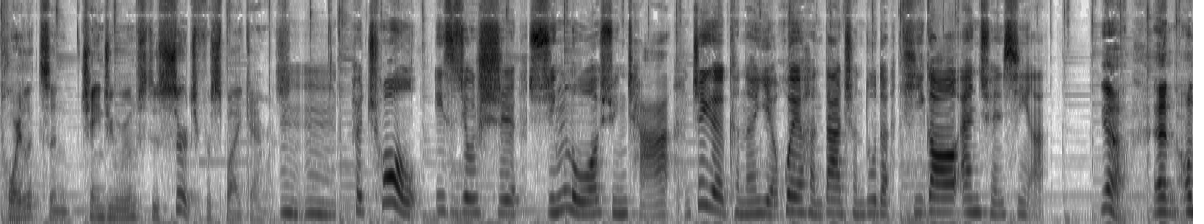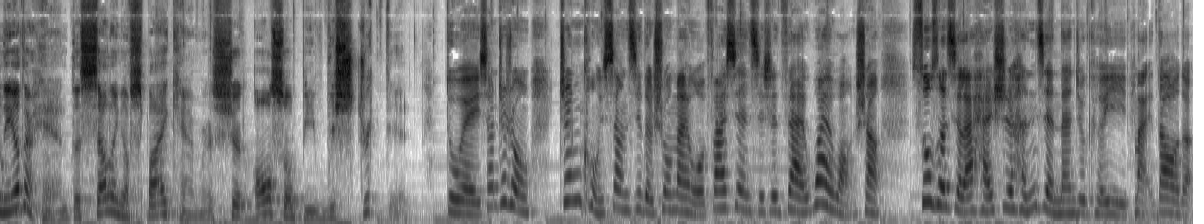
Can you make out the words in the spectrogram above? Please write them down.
toilets and changing rooms to search for spy cameras. Patrol 意思就是巡逻、巡查，这个可能也会很大程度的提高安全性啊。 Yeah, and on the other hand, the selling of spy cameras should also be restricted. 对，像这种针孔相机的售卖，我发现其实在外网上搜索起来还是很简单就可以买到的。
